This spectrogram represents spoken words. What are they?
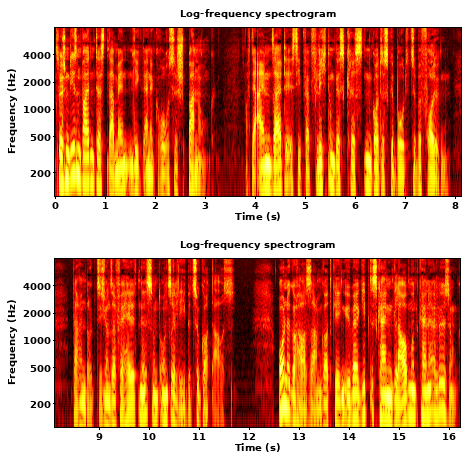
Zwischen diesen beiden Testamenten liegt eine große Spannung. Auf der einen Seite ist die Verpflichtung des Christen, Gottes Gebote zu befolgen. Darin drückt sich unser Verhältnis und unsere Liebe zu Gott aus. Ohne Gehorsam Gott gegenüber gibt es keinen Glauben und keine Erlösung.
